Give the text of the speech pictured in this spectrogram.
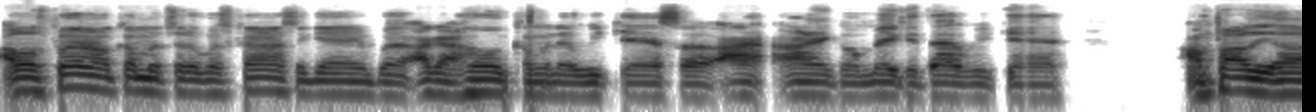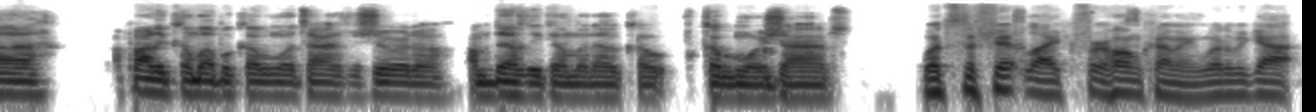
I was planning on coming to the Wisconsin game, but I got homecoming that weekend, so I, I ain't gonna make it that weekend. I'm probably uh, I'll probably come up a couple more times for sure though. I'm definitely coming up a couple, couple more times. What's the fit like for homecoming? What do we got?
